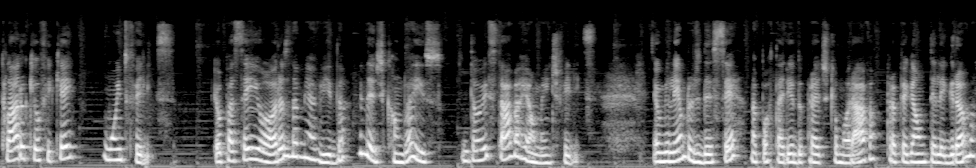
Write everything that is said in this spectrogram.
claro que eu fiquei muito feliz. Eu passei horas da minha vida me dedicando a isso, então eu estava realmente feliz. Eu me lembro de descer na portaria do prédio que eu morava para pegar um telegrama,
